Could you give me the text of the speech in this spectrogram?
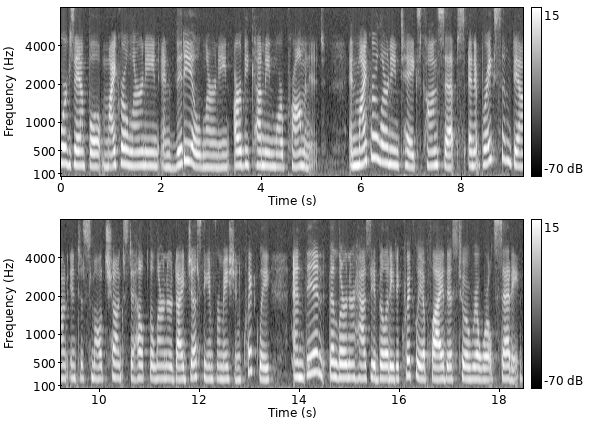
For example, micro learning and video learning are becoming more prominent. And micro learning takes concepts and it breaks them down into small chunks to help the learner digest the information quickly. And then the learner has the ability to quickly apply this to a real world setting.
